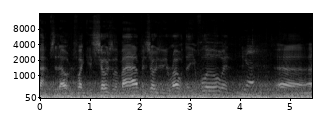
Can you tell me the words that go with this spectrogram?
maps it out. It shows you the map. It shows you the route that you flew and yeah. Uh,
